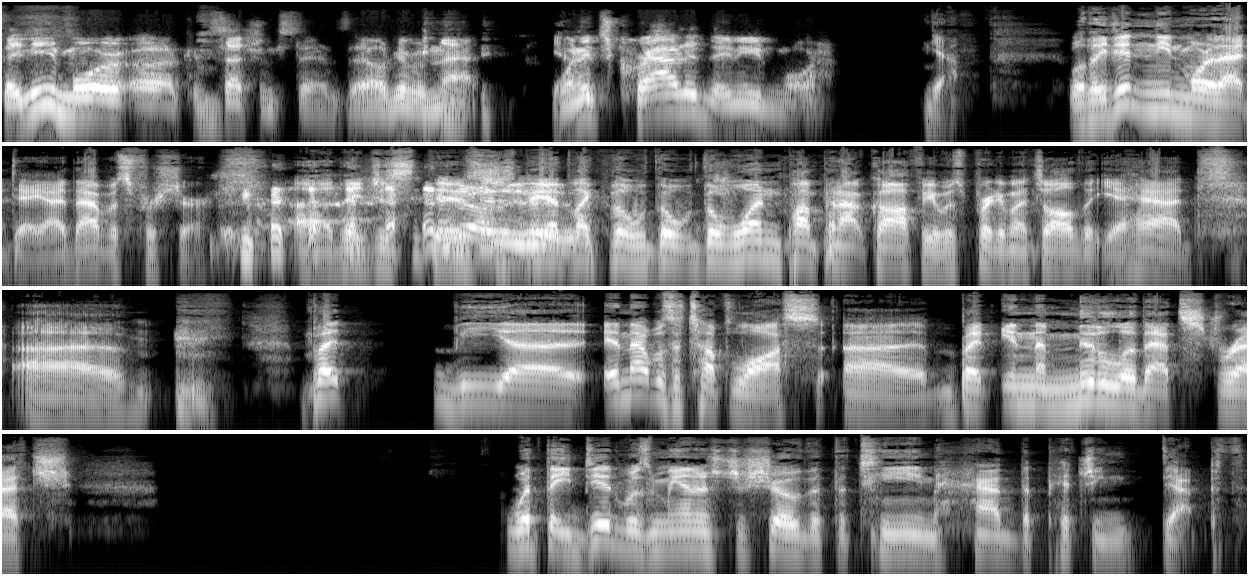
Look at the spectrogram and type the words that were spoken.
they need more uh, concession stands. There, I'll give them that. Yeah. When it's crowded, they need more. Yeah. Well, they didn't need more that day. I, that was for sure. Uh, they just, they, no, just, they had like the, the the one pumping out coffee was pretty much all that you had. Uh, but the uh, and that was a tough loss. Uh, but in the middle of that stretch, what they did was manage to show that the team had the pitching depth.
